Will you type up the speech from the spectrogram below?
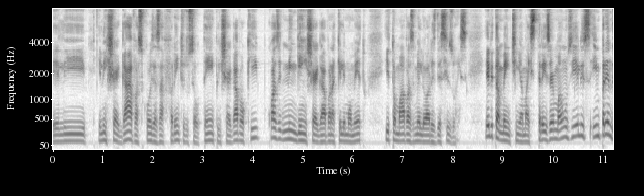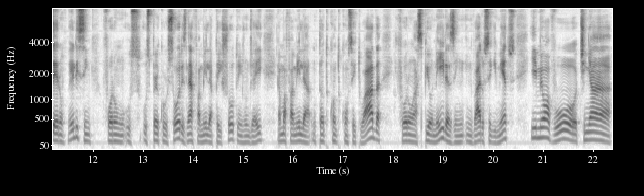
ele, ele enxergava as coisas à frente do seu tempo, enxergava o que quase ninguém enxergava naquele momento e tomava as melhores decisões. Ele também tinha mais três irmãos e eles empreenderam. Eles sim foram os, os precursores, né? A família Peixoto em Jundiaí é uma família um tanto quanto conceituada, foram as pioneiras em, em vários segmentos. E meu avô tinha.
